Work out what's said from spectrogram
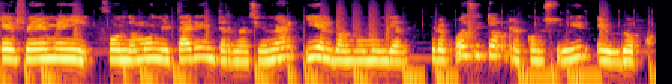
FMI, Fondo Monetario Internacional y el Banco Mundial. Propósito, reconstruir Europa.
